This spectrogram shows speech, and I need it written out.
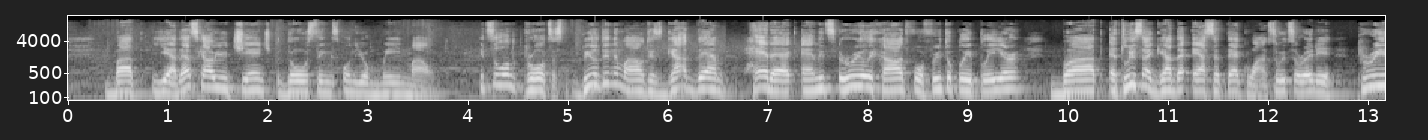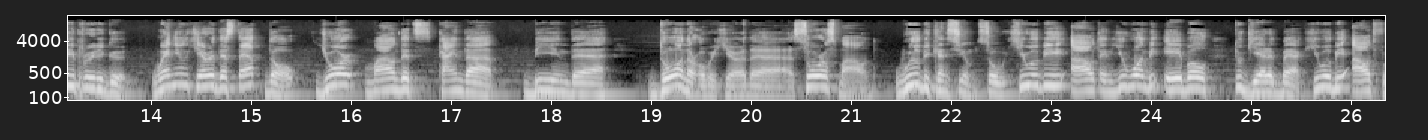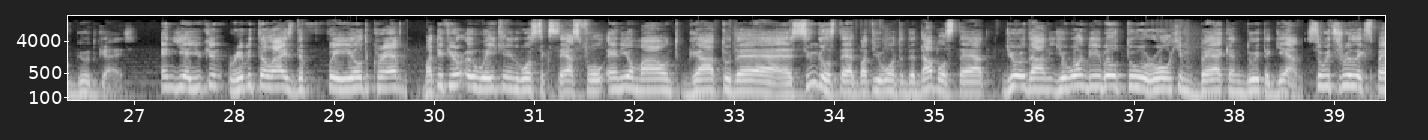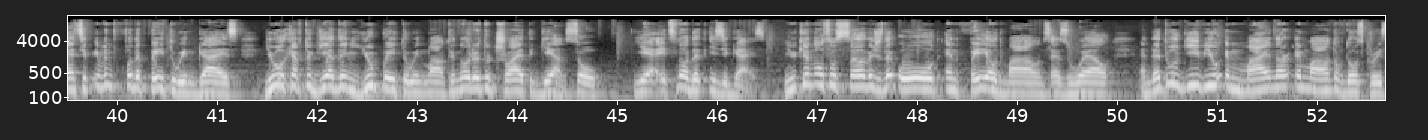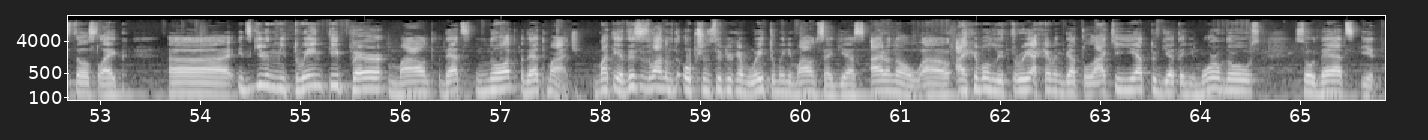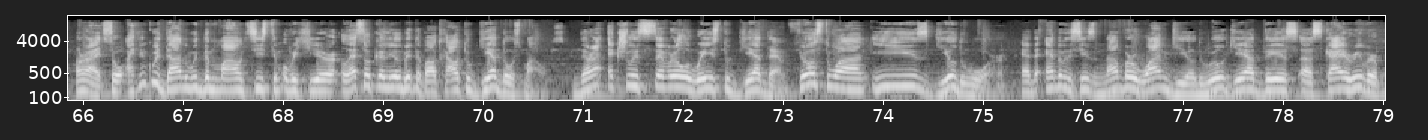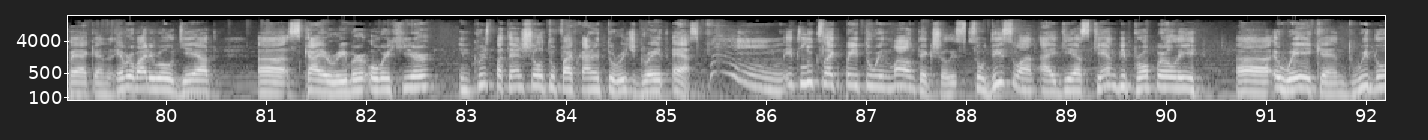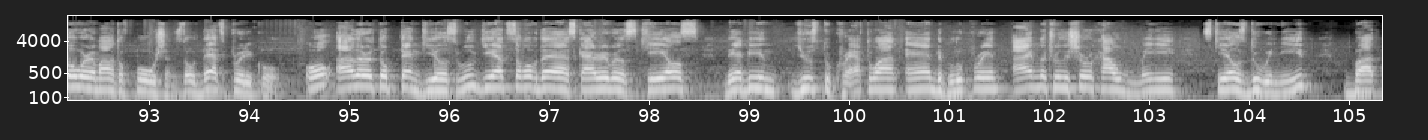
But yeah, that's how you change those things on your main mount. It's a long process. Building a mount is goddamn headache and it's really hard for free-to-play player, but at least I got the S attack one, so it's already pretty pretty good. When you inherit the stat though, your mount that's kinda being the donor over here, the source mount, will be consumed. So he will be out and you won't be able to get it back. He will be out for good, guys. And yeah, you can revitalize the failed craft, but if your awakening was successful and your mount got to the uh, single stat but you wanted the double stat, you're done, you won't be able to roll him back and do it again. So it's really expensive, even for the pay to win guys, you will have to get the new pay to win mount in order to try it again, so yeah, it's not that easy guys. You can also salvage the old and failed mounts as well, and that will give you a minor amount of those crystals like uh, it's giving me 20 per mount. That's not that much. But yeah, this is one of the options if you have way too many mounts, I guess. I don't know. Uh, I have only three. I haven't got lucky yet to get any more of those. So that's it. Alright, so I think we're done with the mount system over here. Let's talk a little bit about how to get those mounts. There are actually several ways to get them. First one is Guild War. At the end of the season, number one guild will get this uh, Sky River pack and everybody will get uh, Sky River over here. Increased potential to 500 to reach grade S. Hmm, it looks like pay to win mount actually. So this one, I guess, can be properly uh, awakened with lower amount of potions, so that's pretty cool. All other top 10 guilds will get some of the Sky River scales, they are being used to craft one, and the blueprint. I'm not really sure how many scales do we need, but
